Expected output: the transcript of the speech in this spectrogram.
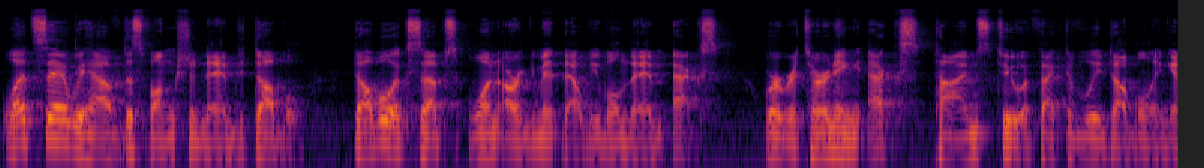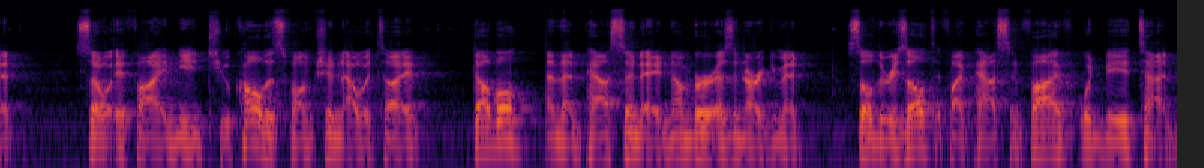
Let's say we have this function named double. Double accepts one argument that we will name x. We're returning x times 2, effectively doubling it. So if I need to call this function, I would type double and then pass in a number as an argument. So the result, if I pass in 5, would be 10.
